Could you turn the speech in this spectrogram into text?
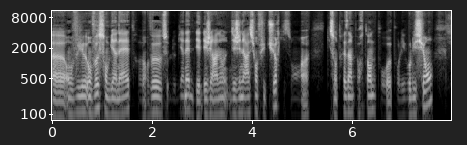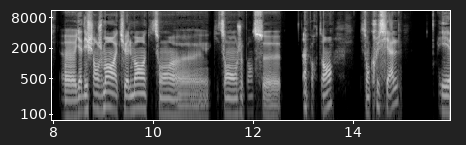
on veut on veut son bien-être, on veut le bien-être des, générations futures qui sont qui sont très importantes pour pour l'évolution. Il y a des changements actuellement qui sont qui sont, je pense, importants, qui sont cruciaux. Et,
